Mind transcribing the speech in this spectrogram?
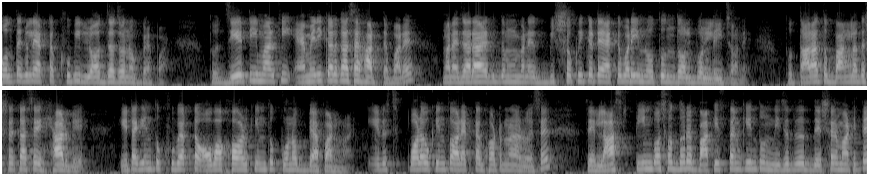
বলতে গেলে একটা খুবই লজ্জাজনক ব্যাপার। তো যে টিম আর কি আমেরিকার কাছে হারতে পারে মানে যারা একদম মানে বিশ্ব ক্রিকেটে একেবারেই নতুন দল বললেই চলে, তো তারা তো বাংলাদেশের কাছে হারবে, এটা কিন্তু খুব একটা অবাক হওয়ার কিন্তু কোনো ব্যাপার নয়। এর পরেও কিন্তু আরেকটা ঘটনা রয়েছে যে লাস্ট তিন বছর ধরে পাকিস্তান কিন্তু নিজেদের দেশের মাটিতে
